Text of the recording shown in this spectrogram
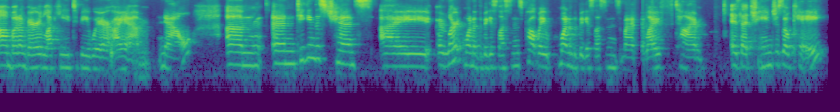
um, but I'm very lucky to be where I am now. Um, and taking this chance, I, I learned one of the biggest lessons, probably one of the biggest lessons in my lifetime, is that change is okay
